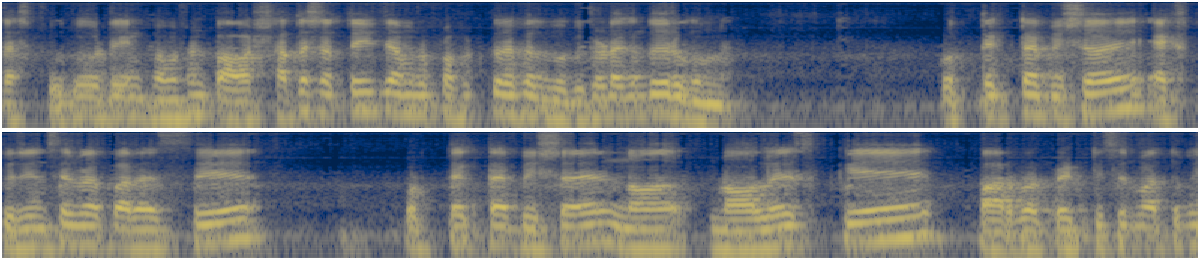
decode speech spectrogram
জাস্ট শুধু ওটা ইনফরমেশন পাওয়ার সাথে সাথেই যে আমরা প্রফিট করে ফেলব, বিষয়টা কিন্তু এরকম না। প্রত্যেকটা বিষয়ে এক্সপিরিয়েন্সের ব্যাপার আছে প্রত্যেকটা বিষয়ের নলেজকে বারবার প্র্যাকটিসের মাধ্যমে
